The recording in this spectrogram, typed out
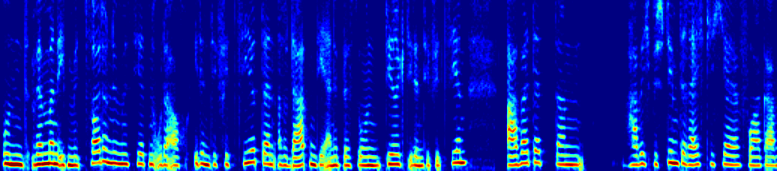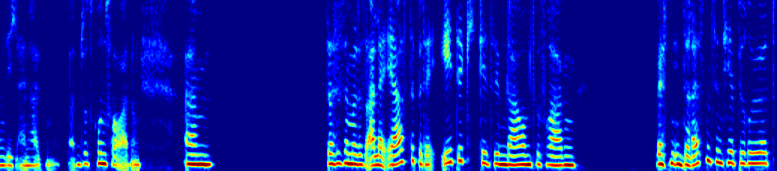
und wenn man eben mit pseudonymisierten oder auch identifizierten, also Daten, die eine Person direkt identifizieren, arbeitet, dann habe ich bestimmte rechtliche Vorgaben, die ich einhalten muss. Datenschutzgrundverordnung. Ähm, das ist einmal das allererste. Bei der Ethik geht es eben darum zu fragen, wessen Interessen sind hier berührt?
